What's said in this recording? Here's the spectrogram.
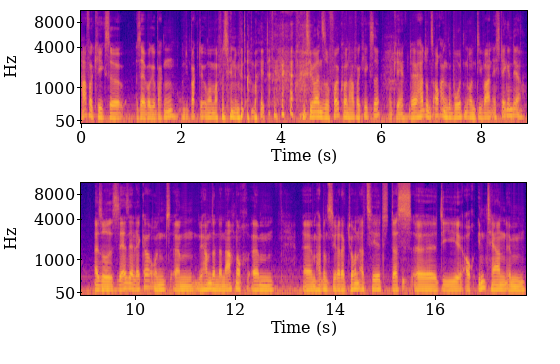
Haferkekse selber gebacken und die backte er immer mal für seine Mitarbeiter. und die waren so Vollkorn-Haferkekse. Okay. Der hat uns auch angeboten und die waren echt legendär. Also sehr, sehr lecker. Und ähm, wir haben dann danach noch, ähm, ähm, hat uns die Redakteurin erzählt, dass äh, die auch intern im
